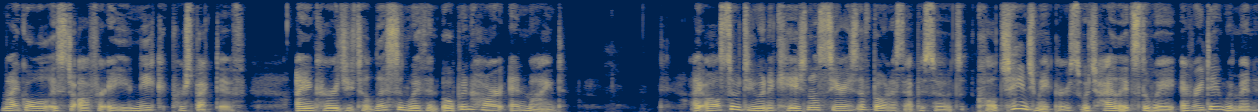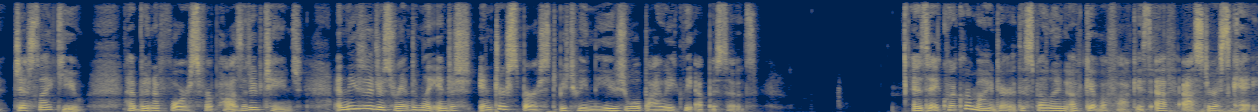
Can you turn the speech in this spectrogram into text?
My goal is to offer a unique perspective. I encourage you to listen with an open heart and mind I also do an occasional series of bonus episodes called Changemakers, which highlights the way everyday women, just like you, have been a force for positive change, and these are just randomly inter- interspersed between the usual biweekly episodes. As a quick reminder, the spelling of give a fuck is F asterisk K.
